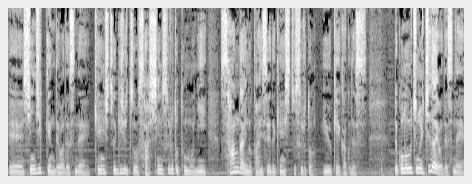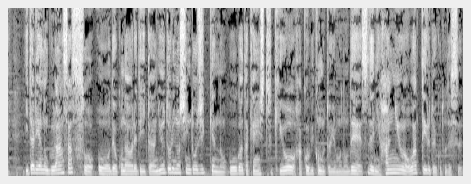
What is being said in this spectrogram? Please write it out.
えー、新実験ではですね検出技術を刷新するとともに3台の体制で検出するという計画ですでこのうちの1台はですねイタリアのグランサッソで行われていたニュートリノ振動実験の大型検出機を運び込むというものですでに搬入は終わっているということです。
